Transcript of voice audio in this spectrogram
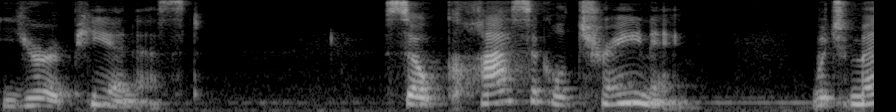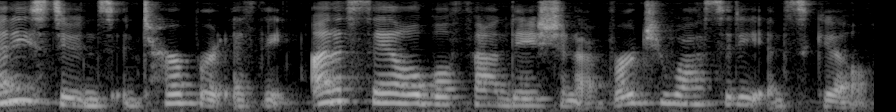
Europeanist. So classical training, which many students interpret as the unassailable foundation of virtuosity and skill,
